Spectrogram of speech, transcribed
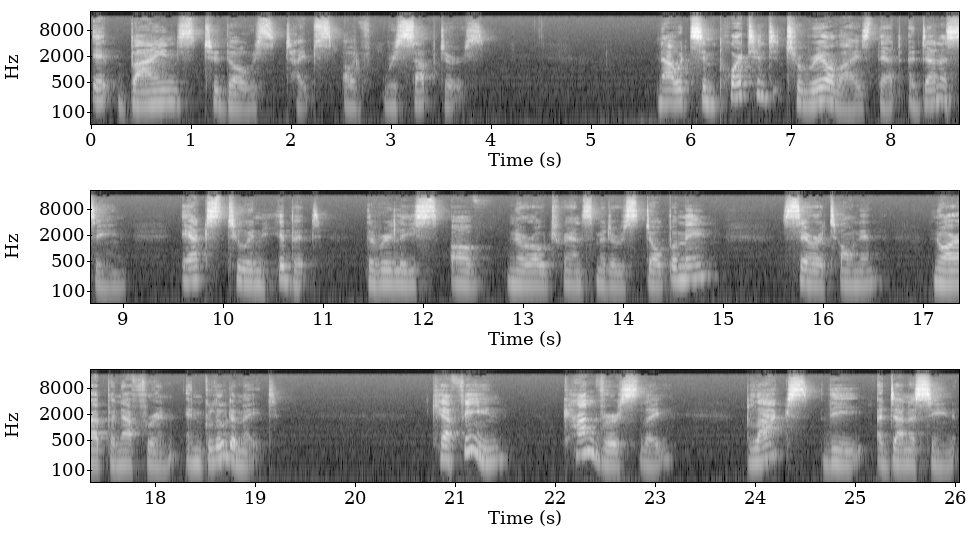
it binds to those types of receptors. Now, it's important to realize that adenosine acts to inhibit the release of neurotransmitters dopamine, serotonin, norepinephrine, and glutamate. Caffeine, conversely, blocks the adenosine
